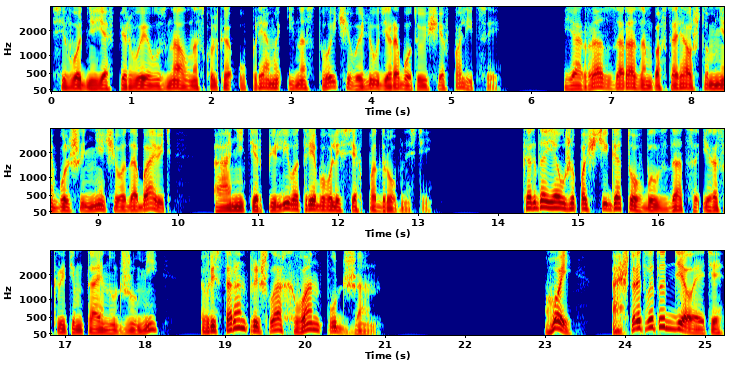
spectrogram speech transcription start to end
Сегодня я впервые узнал, насколько упрямы и настойчивы люди, работающие в полиции. Я раз за разом повторял, что мне больше нечего добавить, а они терпеливо требовали всех подробностей. Когда я уже почти готов был сдаться и раскрыть им тайну Джуми, в ресторан пришла Хван Пуджан. «Ой, а что это вы тут делаете?»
